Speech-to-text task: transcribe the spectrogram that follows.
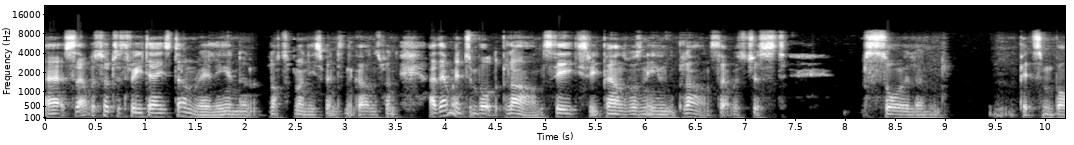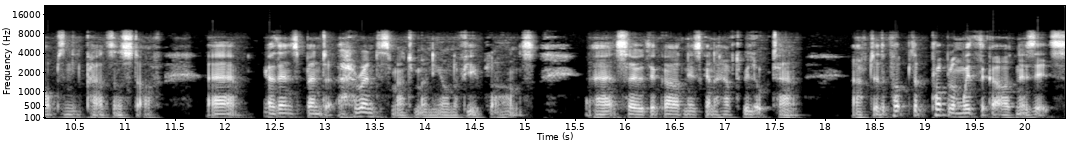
Uh, so that was sort of three days done, really, and a lot of money spent in the garden. Spent. I then went and bought the plants. The eighty-three pounds wasn't even the plants. That was just soil and bits and bobs, knee pads and stuff. Uh, I then spent a horrendous amount of money on a few plants. Uh, so the garden is going to have to be looked at after the, the problem with the garden is it's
